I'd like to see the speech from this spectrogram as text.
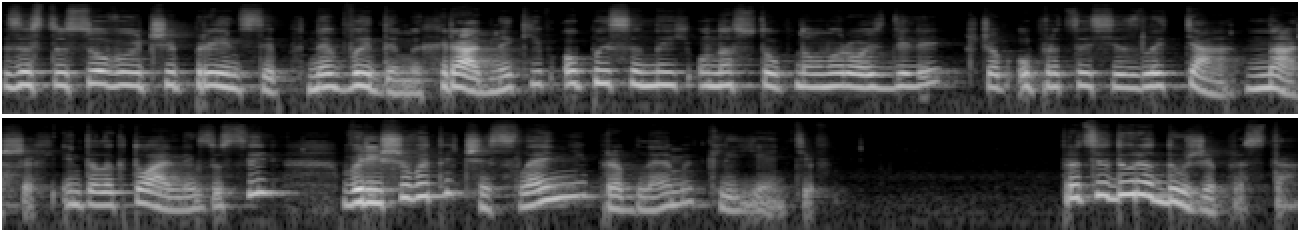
застосовуючи принцип невидимих радників, описаний у наступному розділі, щоб у процесі злиття наших інтелектуальних зусиль вирішувати численні проблеми клієнтів. Процедура дуже проста.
